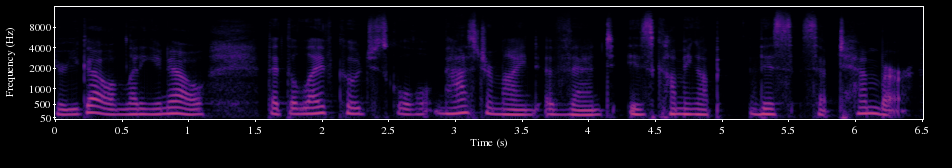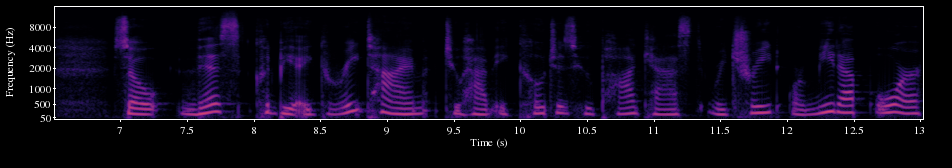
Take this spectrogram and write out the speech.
here you go. I'm letting you know that the Life Coach School Mastermind event is coming up this September. So, this could be a great time to have a Coaches Who podcast retreat or meetup, or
